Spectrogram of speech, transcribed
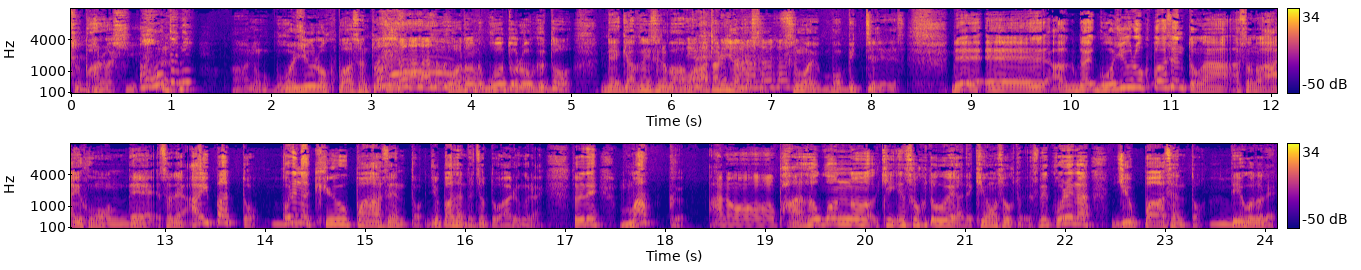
素晴らしい。あ、本当に？あの、56%。ほとんど5と6と、で、逆にすれば当たりじゃないですか。すごい、もうびっちりです。で、えー、56%がその iPhone で、それで iPad。これが9%。10%ちょっと割るぐらい。それで Mac。あのー、パソコンのソフトウェアで基本ソフトですね。これが10%っていうことで、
